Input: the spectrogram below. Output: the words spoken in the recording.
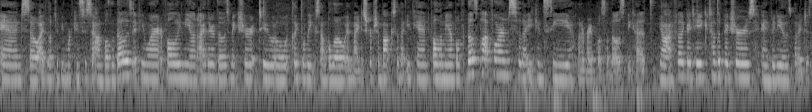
And so I'd love to be more consistent on both of those. If you aren't following me on either of those, make sure to click the links down below in my description box so that you can follow me on both of those platforms so that you can see whenever I post on those because yeah, I feel like I take tons of pictures and videos, but I just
